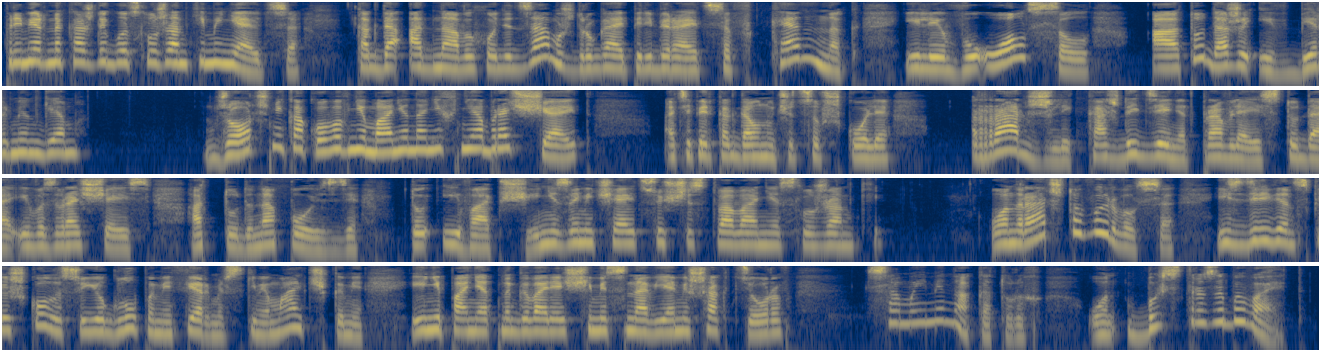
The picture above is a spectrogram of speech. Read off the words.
Примерно каждый год служанки меняются. Когда одна выходит замуж, другая перебирается в Кеннок или в Уолсел, а то даже и в Бирмингем. Джордж никакого внимания на них не обращает — а теперь, когда он учится в школе, Раджли, каждый день отправляясь туда и возвращаясь оттуда на поезде, то и вообще не замечает существования служанки. Он рад, что вырвался из деревенской школы с ее глупыми фермерскими мальчиками и непонятно говорящими сыновьями шахтеров, самые имена которых он быстро забывает.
